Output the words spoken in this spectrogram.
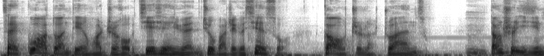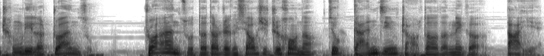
在挂断电话之后，接线员就把这个线索告知了专案组。嗯，当时已经成立了专案组。专案组得到这个消息之后呢，就赶紧找到的那个大爷。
